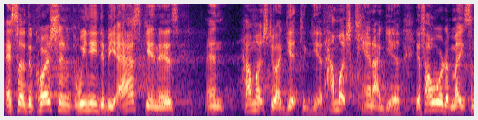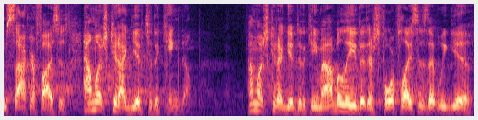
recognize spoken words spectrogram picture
And so the question we need to be asking is, and how much do I get to give? How much can I give? If I were to make some sacrifices, how much could I give to the kingdom? How much could I give to the kingdom? I believe that there's four places that we give.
